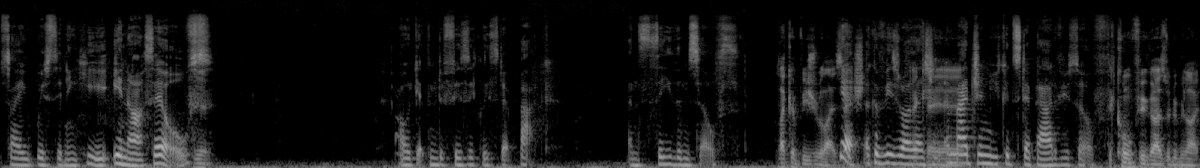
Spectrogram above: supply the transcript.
say, we're sitting here in ourselves, Yeah. I would get them to physically step back and see themselves. Like a visualization. Yeah, like a visualization. Okay, yeah, yeah. Imagine you could step out of yourself. The kung fu guys would have been like,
